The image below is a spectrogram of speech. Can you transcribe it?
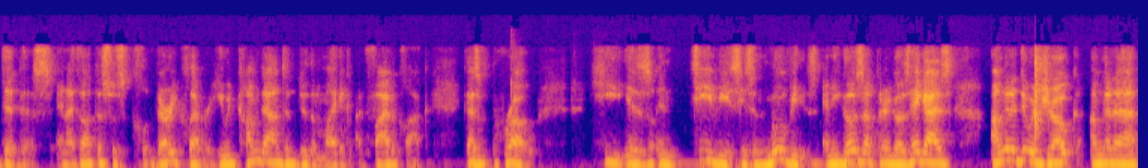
did this and i thought this was cl- very clever. He would come down to do the mic at five o'clock. Guy's a pro. He is in tvs he's in movies and he goes up there and goes hey guys i'm to do a joke. I'm to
